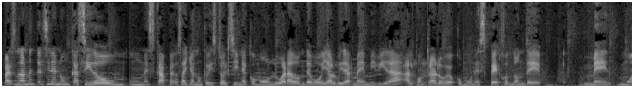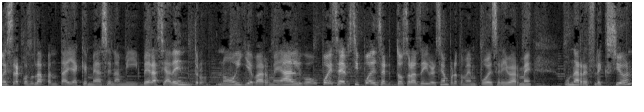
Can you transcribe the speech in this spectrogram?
personalmente, el cine nunca ha sido un, un escape. O sea, yo nunca he visto el cine como un lugar a donde voy a olvidarme de mi vida. Al contrario, lo veo como un espejo en donde me muestra cosas la pantalla que me hacen a mí ver hacia adentro, ¿no? Y llevarme algo. Puede ser, sí pueden ser dos horas de diversión, pero también puede ser llevarme una reflexión.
